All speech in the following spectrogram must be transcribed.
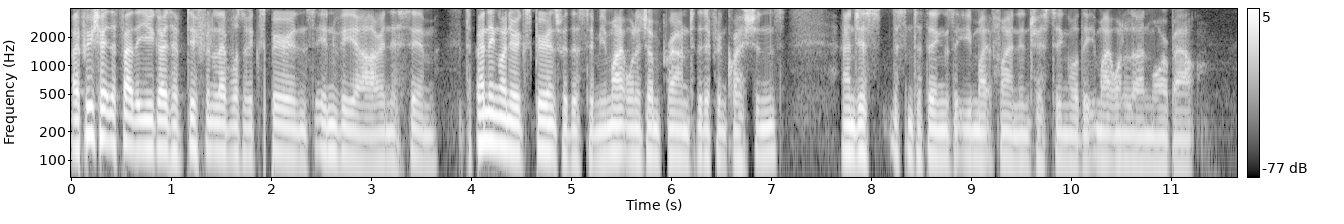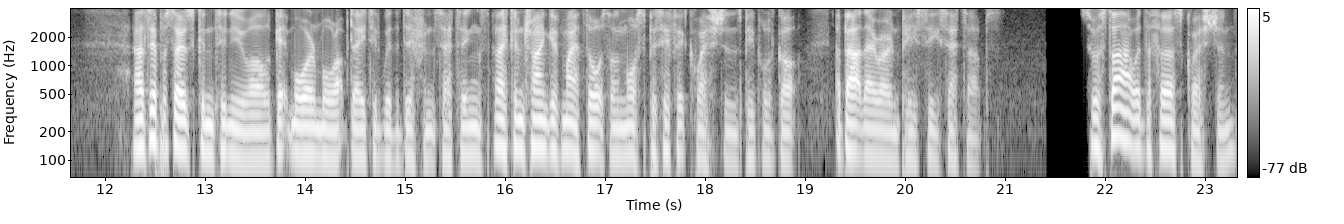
I appreciate the fact that you guys have different levels of experience in VR in this sim. Depending on your experience with the sim, you might want to jump around to the different questions and just listen to things that you might find interesting or that you might want to learn more about. As episodes continue, I'll get more and more updated with the different settings, and I can try and give my thoughts on more specific questions people have got about their own PC setups. So we'll start out with the first question.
